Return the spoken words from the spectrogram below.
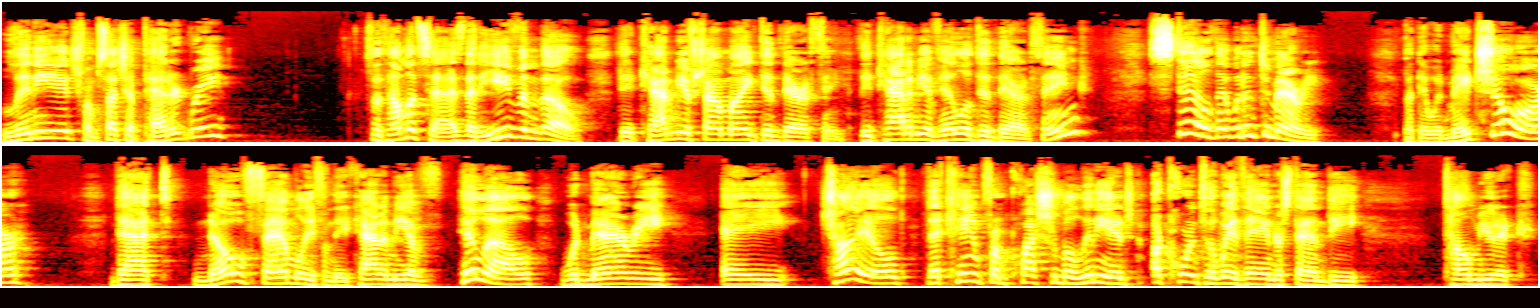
lineage, from such a pedigree? So the Talmud says that even though the Academy of Shammai did their thing, the Academy of Hillel did their thing, still they would intermarry. But they would make sure that no family from the Academy of Hillel would marry a child that came from questionable lineage according to the way they understand the Talmudic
